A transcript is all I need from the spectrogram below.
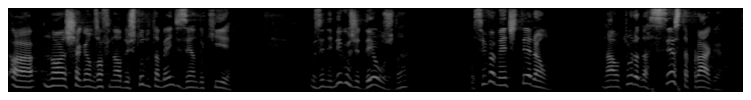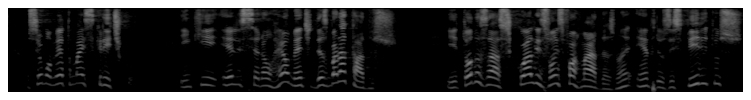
ah, nós chegamos ao final do estudo também dizendo que os inimigos de Deus, né, possivelmente terão, na altura da sexta praga, o seu momento mais crítico, em que eles serão realmente desbaratados. E todas as coalizões formadas né, entre os espíritos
